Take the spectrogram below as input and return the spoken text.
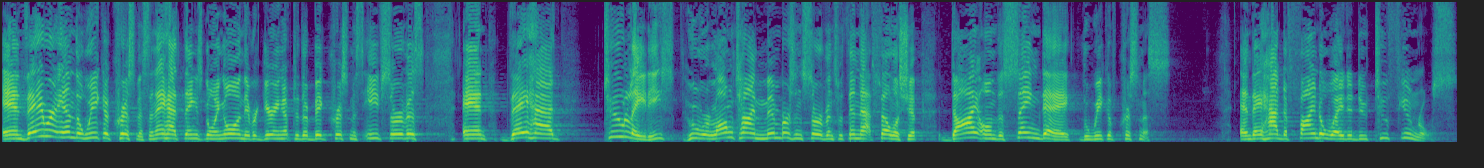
And they were in the week of Christmas and they had things going on. They were gearing up to their big Christmas Eve service. And they had two ladies who were longtime members and servants within that fellowship die on the same day, the week of Christmas. And they had to find a way to do two funerals.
